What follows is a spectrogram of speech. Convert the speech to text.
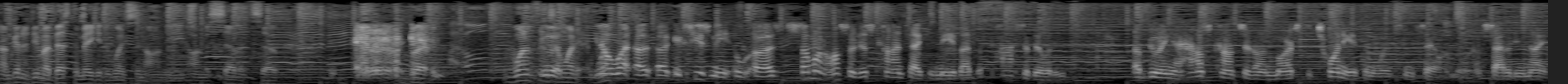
I'm gonna do my best to make it to Winston on the on the 7th. So, but one of the things I Good. want You know what? Uh, uh, excuse me. Uh, someone also just contacted me about the possibility of doing a house concert on March the 20th in Winston-Salem on Saturday night.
